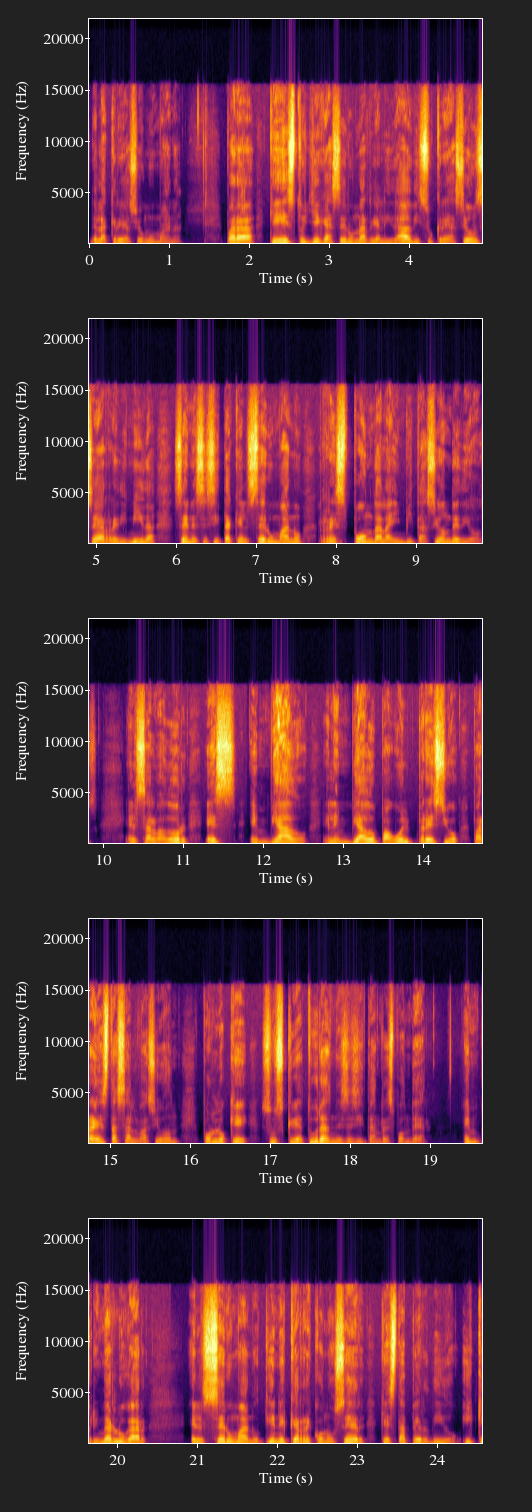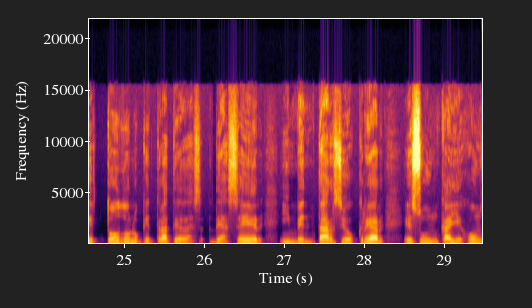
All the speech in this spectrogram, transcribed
de la creación humana. Para que esto llegue a ser una realidad y su creación sea redimida, se necesita que el ser humano responda a la invitación de Dios. El Salvador es enviado, el enviado pagó el precio para esta salvación, por lo que sus criaturas necesitan responder. En primer lugar, el ser humano tiene que reconocer que está perdido y que todo lo que trate de hacer, inventarse o crear es un callejón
